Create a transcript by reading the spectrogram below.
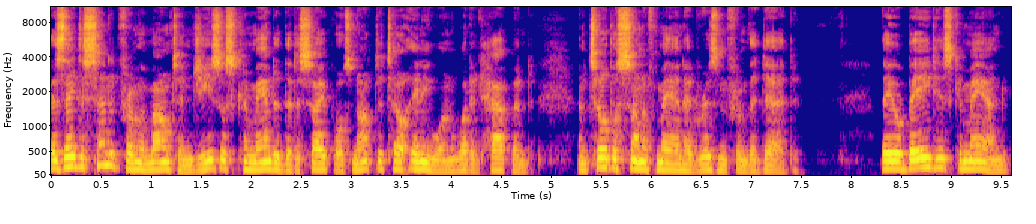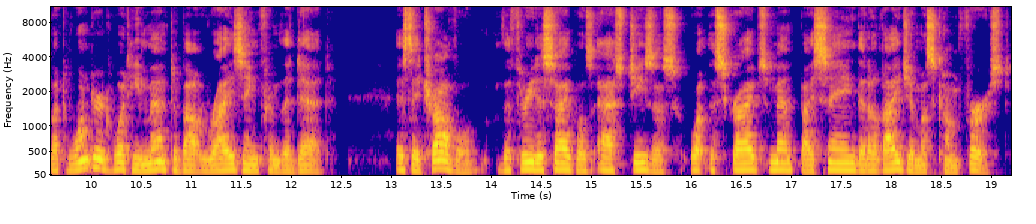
As they descended from the mountain, Jesus commanded the disciples not to tell anyone what had happened until the Son of Man had risen from the dead. They obeyed his command, but wondered what he meant about rising from the dead. As they traveled, the three disciples asked Jesus what the scribes meant by saying that Elijah must come first.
